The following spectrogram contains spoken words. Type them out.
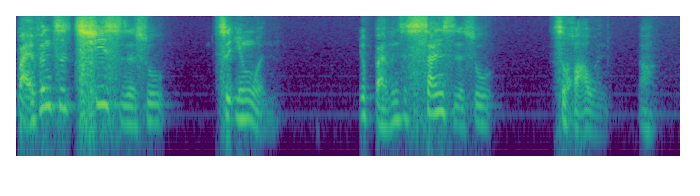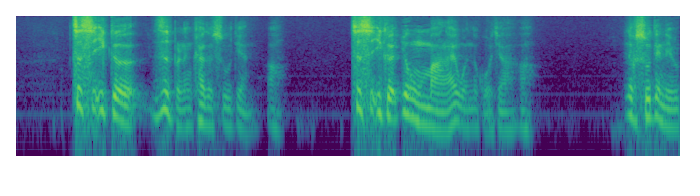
百分之七十的书是英文，有百分之三十的书是华文啊。这是一个日本人开的书店啊，这是一个用马来文的国家啊。那个书店里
